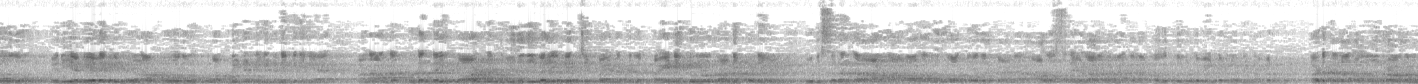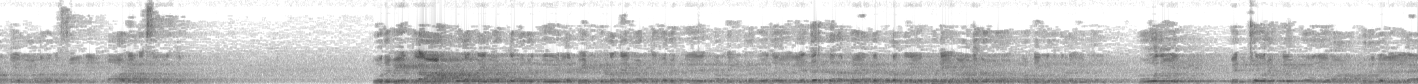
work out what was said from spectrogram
போதும் பெரிய வேலைக்கு போனால் போதும் அப்படின்னு நீங்கள் நினைக்கிறீங்க. ஆனால் அந்த குழந்தை வாழ்வின் இறுதி வரை வெற்றி பயணத்தில் பயணிக்கணுன்ற அடிப்படையில் ஒரு சிறந்த ஆன்மாவாக உருவாக்குவதற்கான ஆலோசனைகளாக நான் இதெல்லாம் பகிர்ந்து கொள்ள வேண்டும் அப்படின்னு நான் விரும்புகிறேன் அடுத்ததாக மூன்றாவது முக்கியமான ஒரு செய்தி பாலின சமத்துவம். ஒரு வீட்டில் ஆண் குழந்தை மட்டும் இருக்கு இல்ல பெண் குழந்தை மட்டும் இருக்கு அப்படிங்கிற போது எதிர்த்தரப்பை அந்த குழந்தை எப்படி அணுகணும் அப்படிங்கிறதுல இன்னும் போதிய பெற்றோருக்கே போதியமான புரிதல் இல்லை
